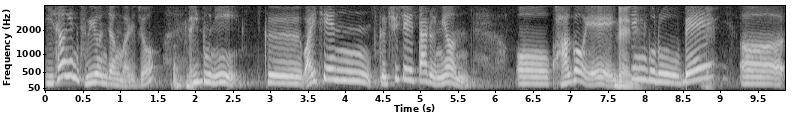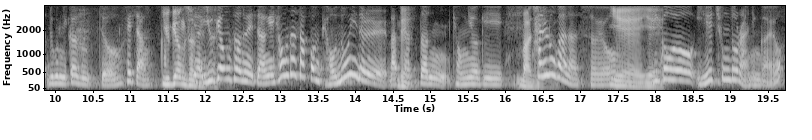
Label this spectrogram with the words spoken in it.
이상인 부위원장 말이죠. 네. 이분이 그 YTN 그 취재에 따르면 어 과거에 네, 유진그룹의 네. 어 누굽니까 그저 회장 유경선 야, 회장. 유경선 회장의 형사 사건 변호인을 맡았던 경력이 네. 맞아요. 탄로가 났어요. 예, 예. 이거 이해 충돌 아닌가요?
